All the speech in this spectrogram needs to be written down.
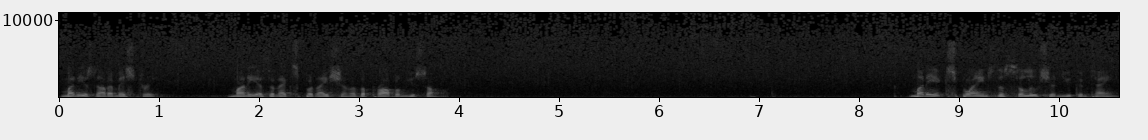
Money is not a mystery. Money is an explanation of the problem you solve. Money explains the solution you contain.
